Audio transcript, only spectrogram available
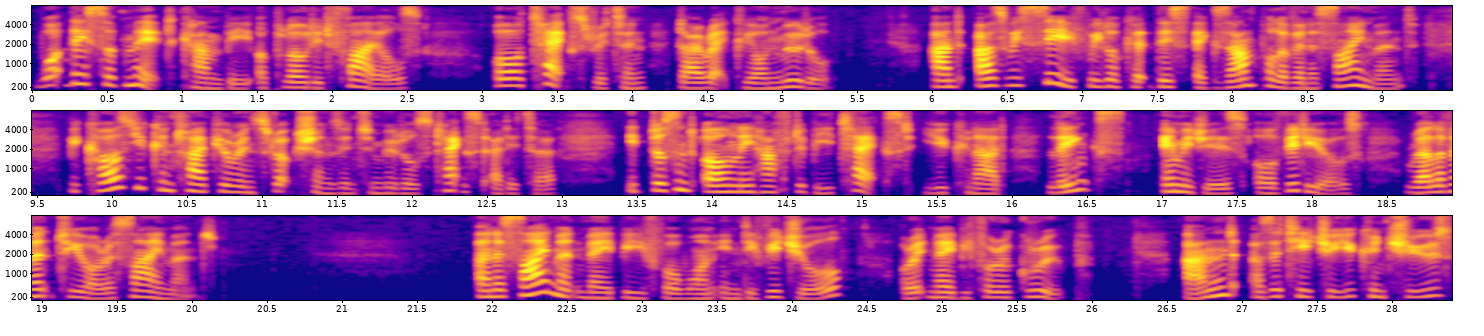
What they submit can be uploaded files or text written directly on Moodle. And as we see if we look at this example of an assignment, because you can type your instructions into Moodle's text editor, it doesn't only have to be text. You can add links, images or videos relevant to your assignment. An assignment may be for one individual or it may be for a group. And as a teacher you can choose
